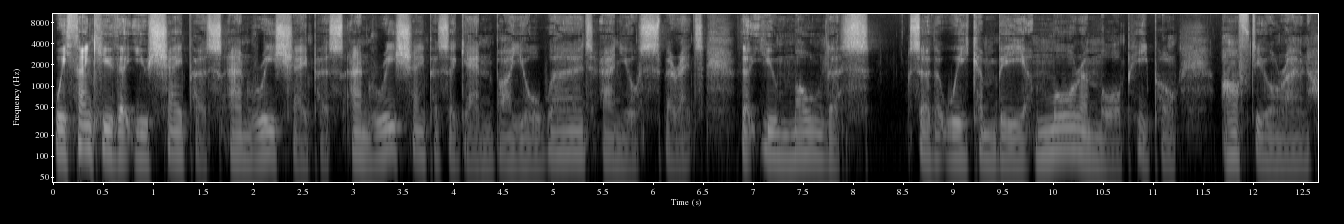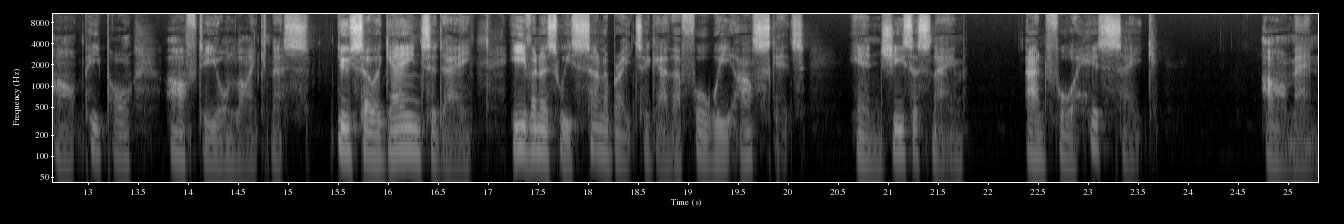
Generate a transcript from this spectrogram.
We thank you that you shape us and reshape us and reshape us again by your word and your spirit, that you mold us so that we can be more and more people after your own heart, people after your likeness. Do so again today, even as we celebrate together, for we ask it in Jesus' name and for his sake. Amen.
